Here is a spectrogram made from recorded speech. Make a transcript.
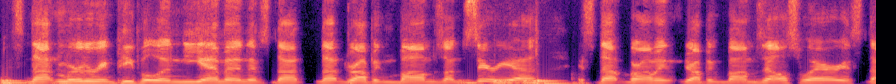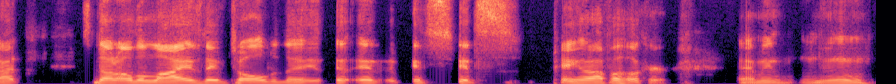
it's not murdering people in Yemen. It's not not dropping bombs on Syria. It's not bombing dropping bombs elsewhere. It's not it's not all the lies they've told. And the it, it's it's paying off a hooker. I mean, mm.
